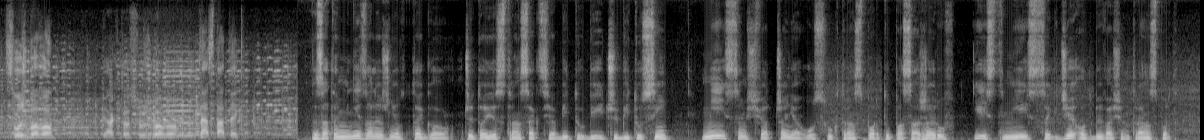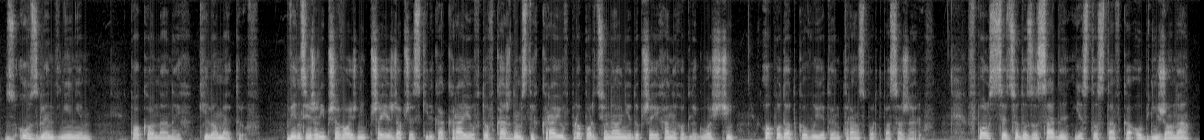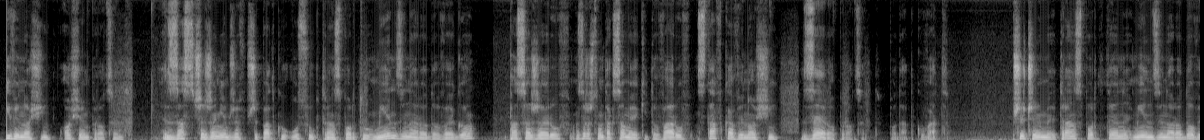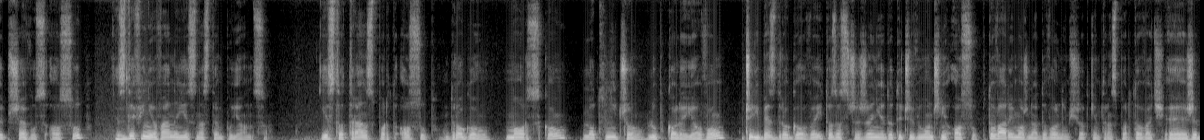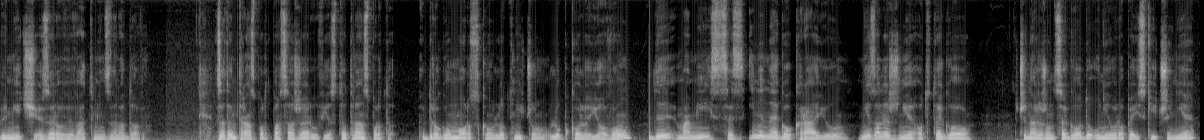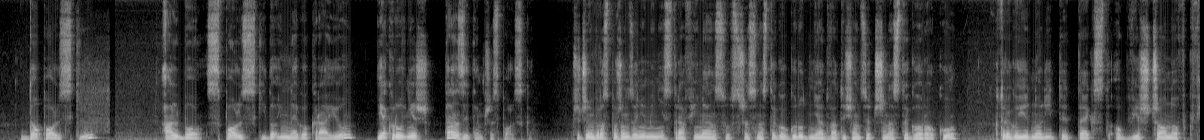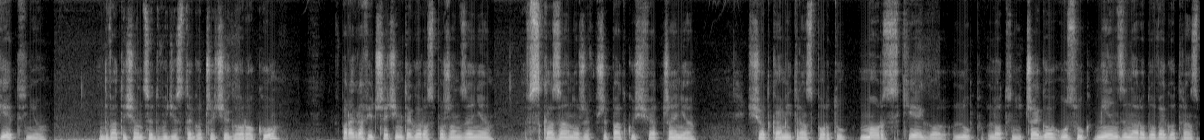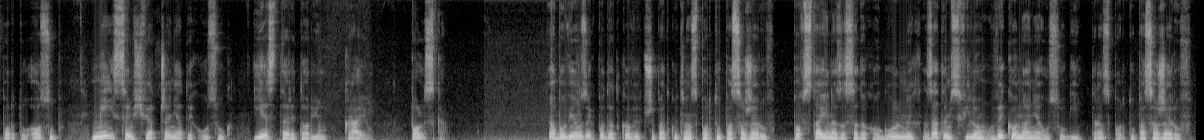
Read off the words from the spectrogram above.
Służbowo. Jak to służbowo? Na statek. Zatem niezależnie od tego, czy to jest transakcja B2B czy B2C, miejscem świadczenia usług transportu pasażerów jest miejsce, gdzie odbywa się transport z uwzględnieniem pokonanych kilometrów. Więc jeżeli przewoźnik przejeżdża przez kilka krajów, to w każdym z tych krajów proporcjonalnie do przejechanych odległości opodatkowuje ten transport pasażerów. W Polsce co do zasady jest to stawka obniżona i wynosi 8%. Z zastrzeżeniem, że w przypadku usług transportu międzynarodowego pasażerów, zresztą tak samo jak i towarów, stawka wynosi 0% podatku VAT. Przy czym transport ten, międzynarodowy przewóz osób, zdefiniowany jest następująco. Jest to transport osób drogą morską, lotniczą lub kolejową, czyli bezdrogowej. To zastrzeżenie dotyczy wyłącznie osób. Towary można dowolnym środkiem transportować, e, żeby mieć zerowy VAT międzynarodowy. Zatem transport pasażerów jest to transport drogą morską, lotniczą lub kolejową, gdy ma miejsce z innego kraju, niezależnie od tego, czy należącego do Unii Europejskiej, czy nie, do Polski albo z Polski do innego kraju, jak również tranzytem przez Polskę. Przy czym w rozporządzeniu ministra finansów z 16 grudnia 2013 roku, którego jednolity tekst obwieszczono w kwietniu 2023 roku, w paragrafie trzecim tego rozporządzenia wskazano, że w przypadku świadczenia środkami transportu morskiego lub lotniczego, usług międzynarodowego transportu osób, miejscem świadczenia tych usług jest terytorium kraju Polska. Obowiązek podatkowy w przypadku transportu pasażerów powstaje na zasadach ogólnych, zatem z chwilą wykonania usługi transportu pasażerów.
